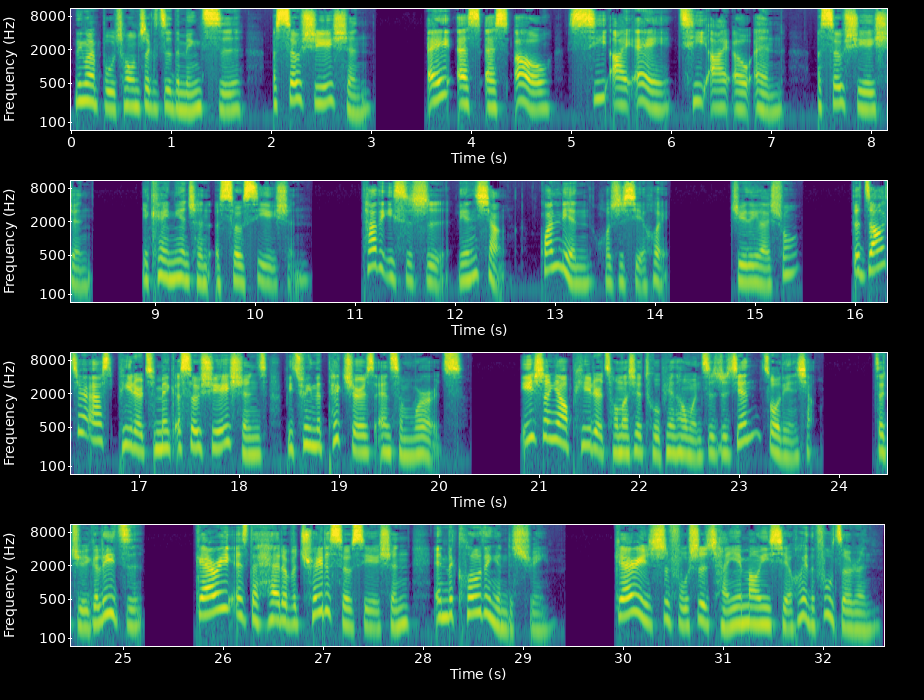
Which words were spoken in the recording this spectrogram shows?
另外，补充这个字的名词 association，a s s o c i a t i o n n，association 也可以念成 association，它的意思是联想、关联或是协会。举例来说，The doctor asked Peter to make associations between the pictures and some words。医生要 Peter 从那些图片和文字之间做联想。再举一个例子，Gary is the head of a trade association in the clothing industry。Gary 是服饰产业贸易协会的负责人。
